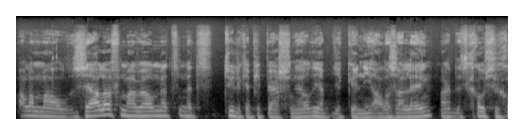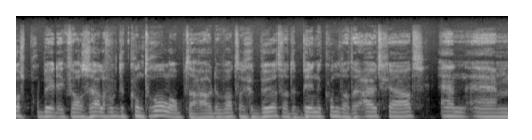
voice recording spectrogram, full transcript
allemaal zelf, maar wel met, met... Tuurlijk heb je personeel, je, hebt, je kunt niet alles alleen. Maar het grootste gros probeerde ik wel zelf ook de controle op te houden. Wat er gebeurt, wat er binnenkomt, wat er uitgaat. En ehm,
